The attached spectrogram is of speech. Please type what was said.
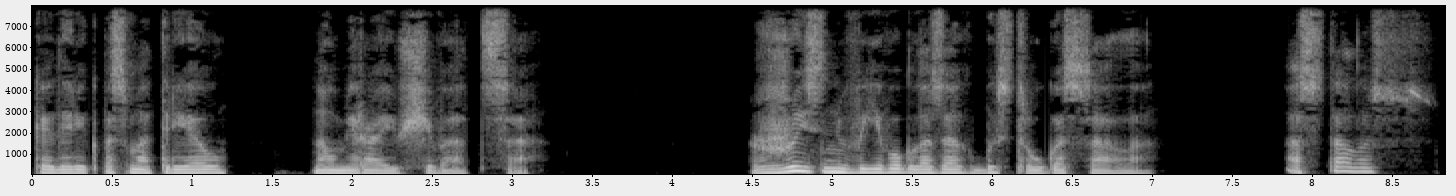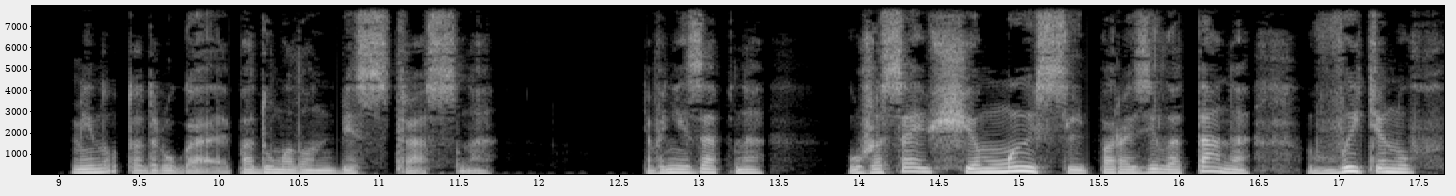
Кедерик посмотрел на умирающего отца. Жизнь в его глазах быстро угасала. Осталась минута-другая, — подумал он бесстрастно. Внезапно ужасающая мысль поразила Тана, вытянув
